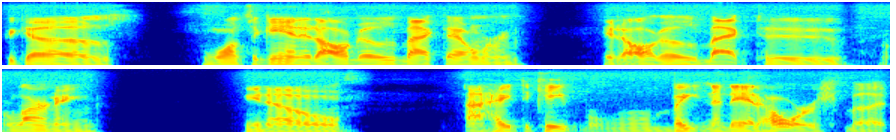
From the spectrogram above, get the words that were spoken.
because once again, it all goes back to Elmering. It all goes back to learning. You know, I hate to keep beating a dead horse, but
